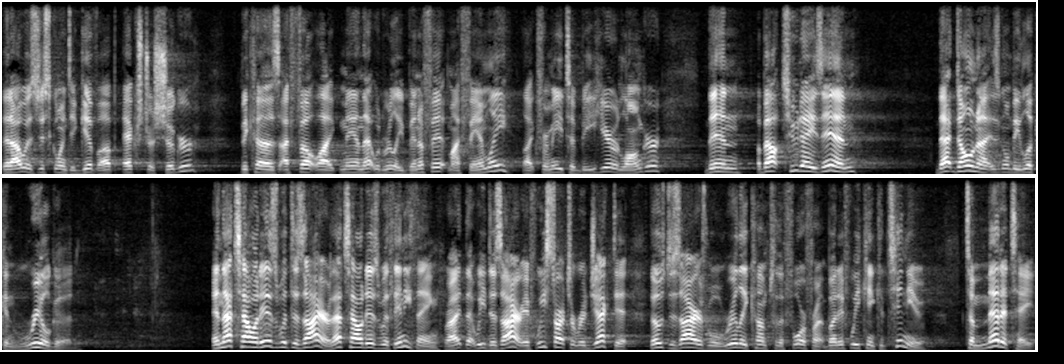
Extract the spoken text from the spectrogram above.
that I was just going to give up extra sugar because I felt like, man, that would really benefit my family, like for me to be here longer. Then, about two days in, that donut is going to be looking real good. And that's how it is with desire. That's how it is with anything, right, that we desire. If we start to reject it, those desires will really come to the forefront. But if we can continue to meditate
